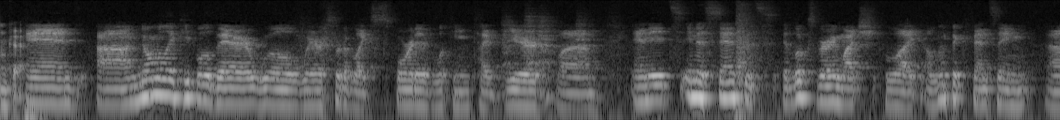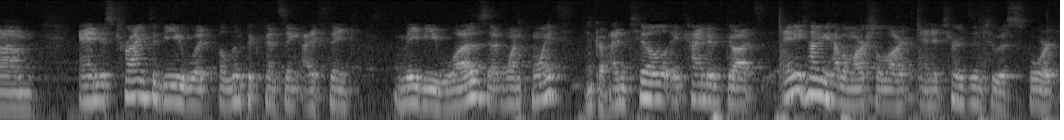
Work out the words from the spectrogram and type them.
Okay. And um, normally people there will wear sort of like sportive looking type gear. Um, and it's in a sense, it's it looks very much like Olympic fencing, um, and is trying to be what Olympic fencing I think maybe was at one point Okay. until it kind of got. Anytime you have a martial art and it turns into a sport,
